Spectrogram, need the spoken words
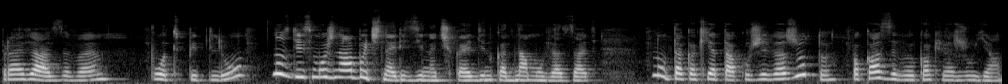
провязываем под петлю. Ну, здесь можно обычной резиночкой один к одному вязать. Ну, так как я так уже вяжу, то показываю, как вяжу я.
